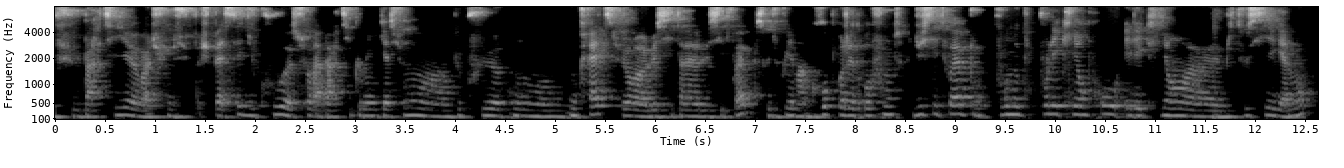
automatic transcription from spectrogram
je suis partie, voilà, je suis, passée du coup sur la partie communication un peu plus concrète sur le site le site web, parce que du coup, il y avait un gros projet de refonte du site web pour pour les clients pro et les clients B2C également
